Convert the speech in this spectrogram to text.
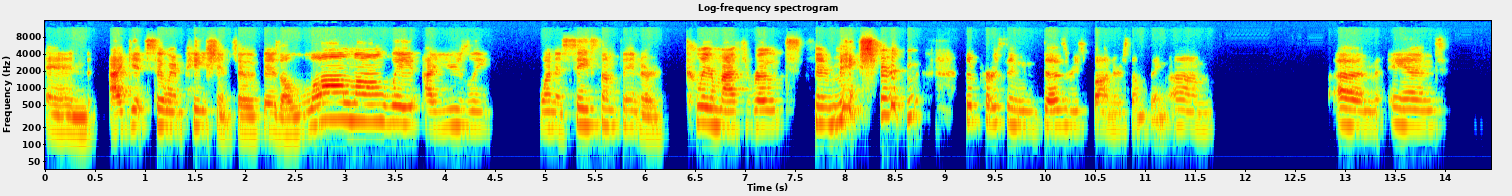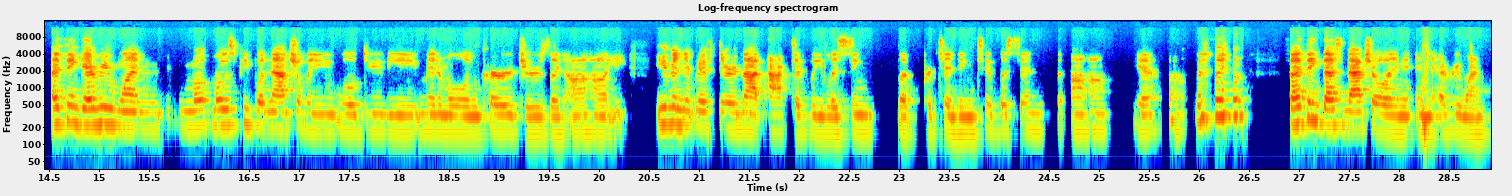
And I get so impatient. So if there's a long, long wait, I usually want to say something or clear my throat to make sure the person does respond or something. Um, um, and I think everyone, mo- most people naturally will do the minimal encouragers, like, uh huh, even if they're not actively listening but pretending to listen. Uh-huh. Yeah. Uh-huh. so I think that's natural in, in everyone.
